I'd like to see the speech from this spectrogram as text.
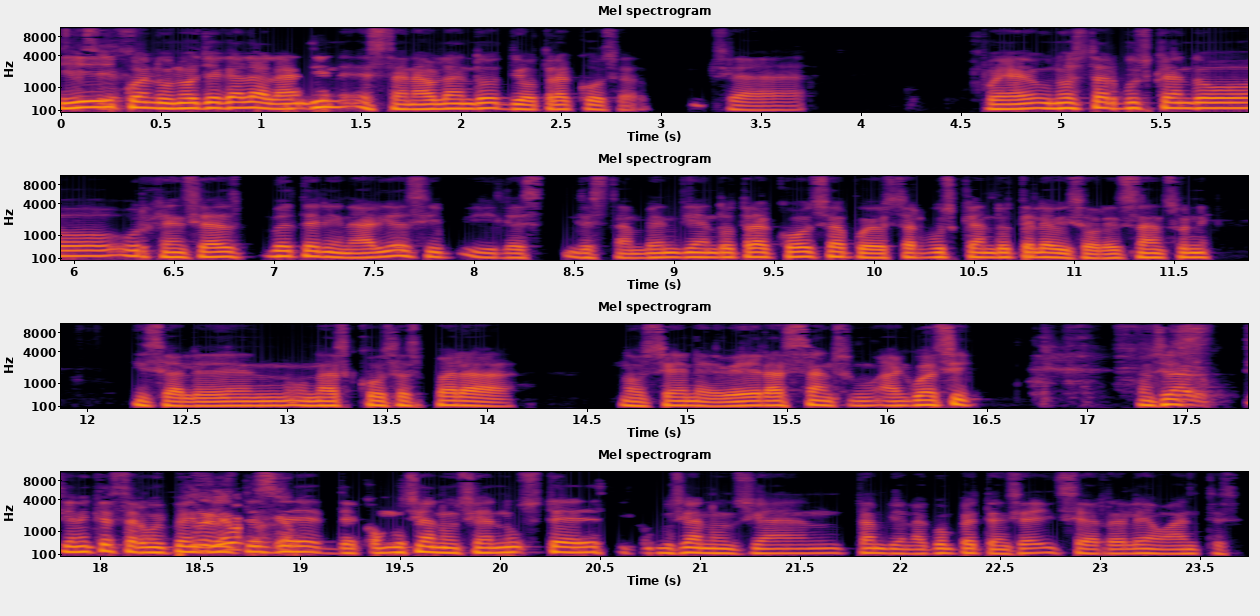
Y cuando uno llega a la landing, están hablando de otra cosa. O sea, puede uno estar buscando urgencias veterinarias y, y les, le están vendiendo otra cosa, puede estar buscando televisores Samsung y salen unas cosas para, no sé, neveras, Samsung, algo así. Entonces, tienen que estar muy pendientes de, cómo se anuncian ustedes y cómo se anuncian también la competencia y ser relevantes.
